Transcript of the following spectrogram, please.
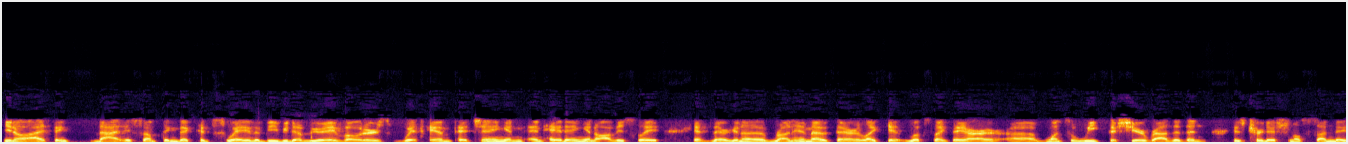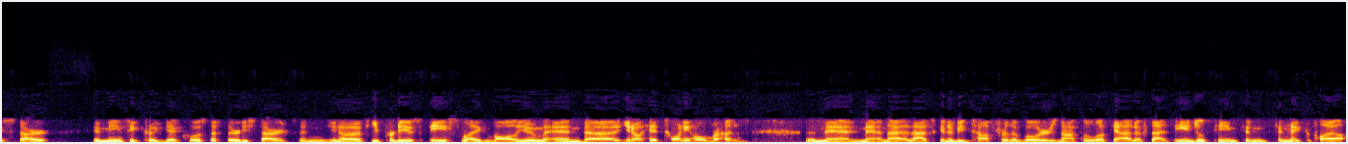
you know, I think that is something that could sway the BBWA voters with him pitching and, and hitting, and obviously. If they're going to run him out there like it looks like they are uh, once a week this year, rather than his traditional Sunday start, it means he could get close to 30 starts. And, you know, if you produce ace-like volume and, uh, you know, hit 20 home runs, man, man, that, that's going to be tough for the voters not to look at if that Angels team can, can make the playoffs.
